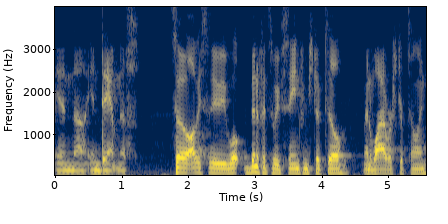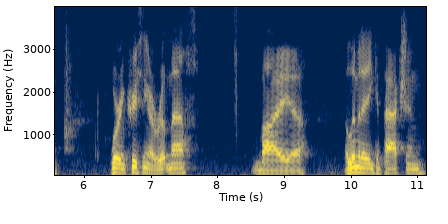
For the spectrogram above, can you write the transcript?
in uh, in dampness. So obviously, what benefits we've seen from strip till and why we're strip tilling, we're increasing our root mass by uh, eliminating compaction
